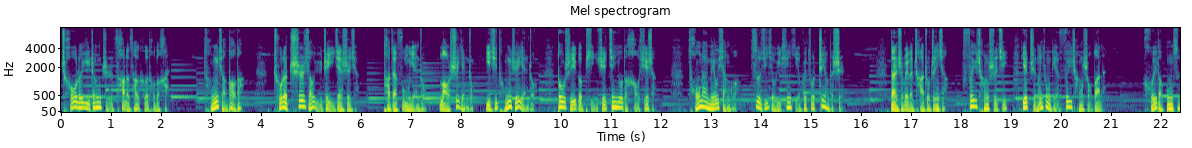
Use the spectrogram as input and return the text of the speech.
抽了一张纸，擦了擦额头的汗。从小到大，除了吃小雨这一件事情，他在父母眼中、老师眼中以及同学眼中，都是一个品学兼优的好学生。从来没有想过自己有一天也会做这样的事。但是为了查出真相，非常时期也只能用点非常手段了。回到公司，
